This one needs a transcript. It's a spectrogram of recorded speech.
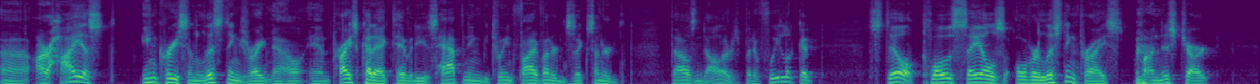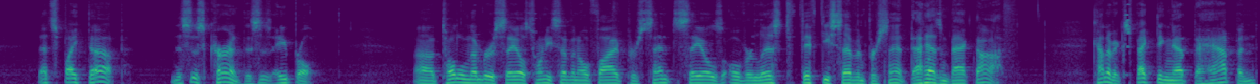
uh, our highest increase in listings right now and price cut activity is happening between 500 and 600,000 dollars. But if we look at still closed sales over listing price on this chart, that spiked up. This is current. This is April. Uh, total number of sales 2705%, sales over list 57%. That hasn't backed off. Kind of expecting that to happen.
